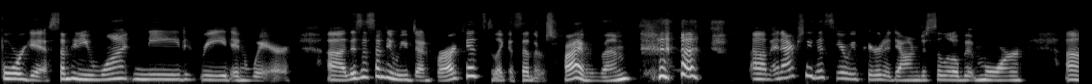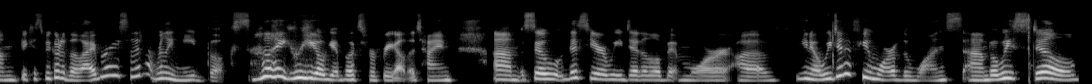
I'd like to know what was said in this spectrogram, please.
four gifts, something you want, need, read, and wear. Uh, this is something we've done for our kids. Like I said, there's five of them. um, and actually, this year we pared it down just a little bit more um, because we go to the library, so they don't really need books. like we go get books for free all the time. Um, so this year we did a little bit more of, you know, we did a few more of the ones, um, but we still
